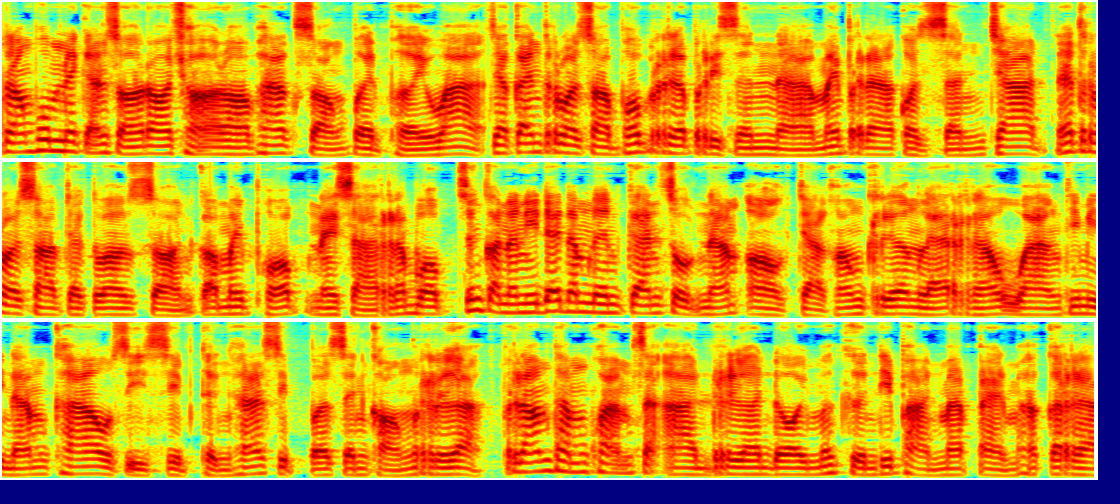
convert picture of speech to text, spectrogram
รองผู้อำนวยการสรชรภาค 2 เปิดเผยว่า จากการตรวจสอบพบเรือปริศนาไม่ปรากฏสัญชาติ และตรวจสอบจากตัวอักษรก็ไม่พบในสารระบบ ซึ่งก่อนหน้านี้ได้ดำเนินการสูบน้ำออกจากห้องเครื่องและระวางที่มีน้ำเข้า 40-50%ของเรือ พร้อมทำความสะอาดเรือโดยเมื่อคืนที่ผ่านมา 8 มกรา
